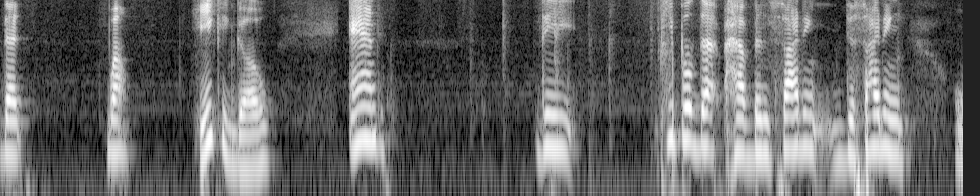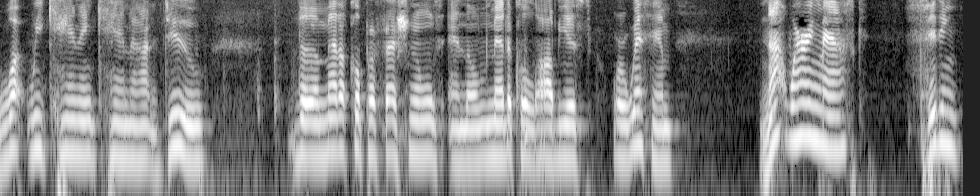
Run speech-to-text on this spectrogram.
that, well, he can go, and the people that have been deciding, deciding what we can and cannot do the medical professionals and the medical lobbyists were with him, not wearing masks, sitting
